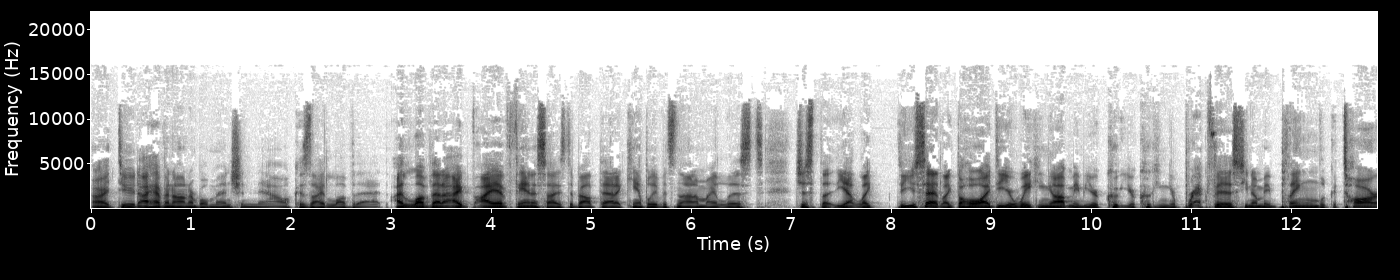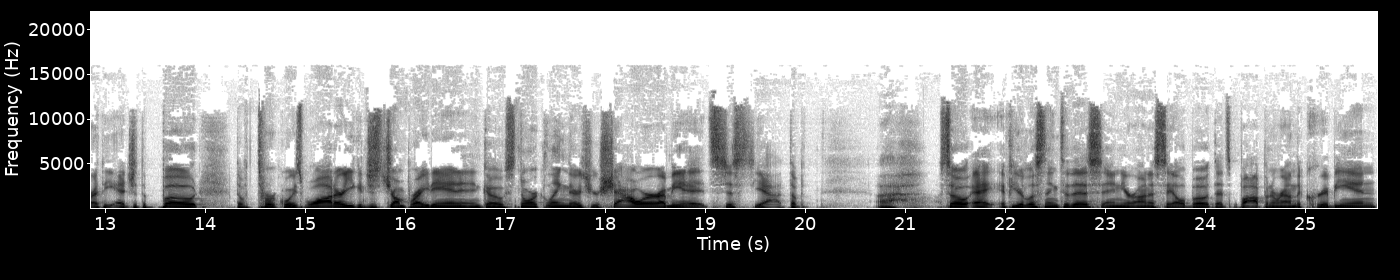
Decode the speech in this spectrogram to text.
All right, dude. I have an honorable mention now because I love that. I love that. I I have fantasized about that. I can't believe it's not on my list. Just the yeah, like you said, like the whole idea. You're waking up. Maybe you're cook, you're cooking your breakfast. You know, maybe playing the guitar at the edge of the boat. The turquoise water. You can just jump right in and go snorkeling. There's your shower. I mean, it's just yeah. The uh, so hey, if you're listening to this and you're on a sailboat that's bopping around the Caribbean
